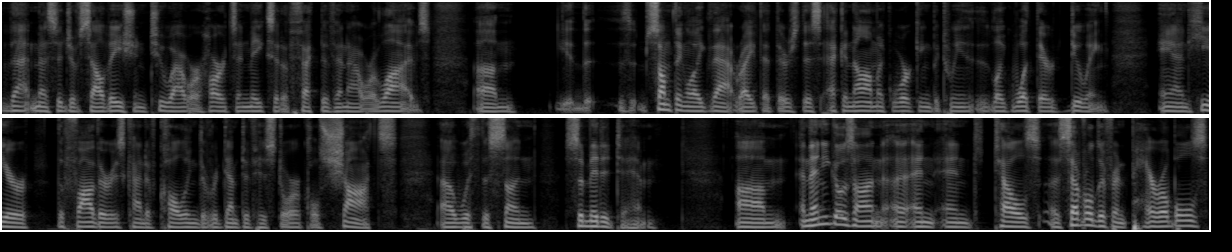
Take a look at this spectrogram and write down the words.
that message of salvation to our hearts and makes it effective in our lives. Um, something like that, right? That there's this economic working between like what they're doing. And here, the Father is kind of calling the redemptive historical shots uh, with the Son submitted to him. Um, and then he goes on uh, and and tells uh, several different parables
